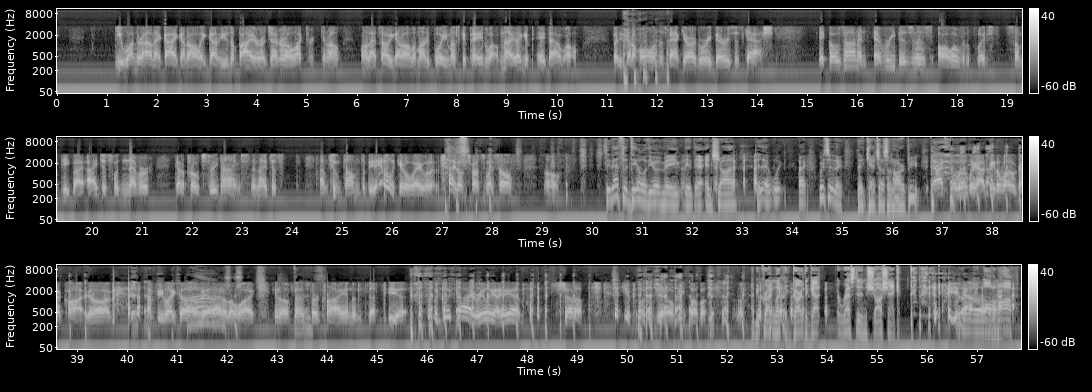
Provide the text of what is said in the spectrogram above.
You wonder how that guy got all he got. He's a buyer of General Electric, you know. Well, that's how he got all the money. Boy, he must get paid well. No, he didn't get paid that well but he's got a hole in his backyard where he buries his cash. It goes on in every business all over the place. Some people, I, I just would never got approached three times, and I just I'm too dumb to be able to get away with it. I don't trust myself. So See, that's the deal with you and me uh, and Sean. We, we're sitting there. They catch us in a heartbeat. absolutely, I'd be the one who got caught. You know, I'd, I'd be like, oh man, I don't know why. You know, if I'd start crying, and that'd be it. I'm a good guy, really, I am. Shut up. You're going to jail, be Bubba. I'd be crying like the guard that got arrested in Shawshank. yeah. Hauled him off.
